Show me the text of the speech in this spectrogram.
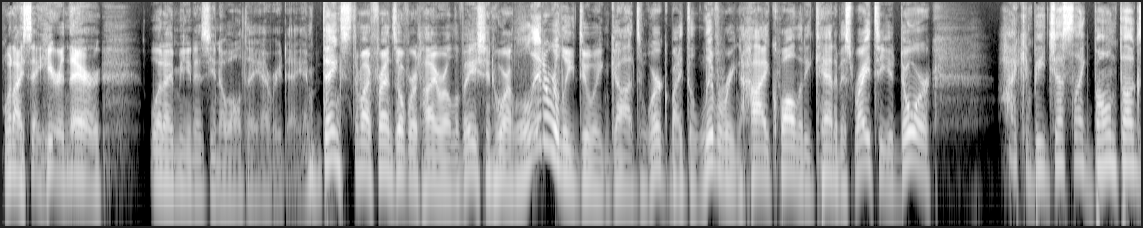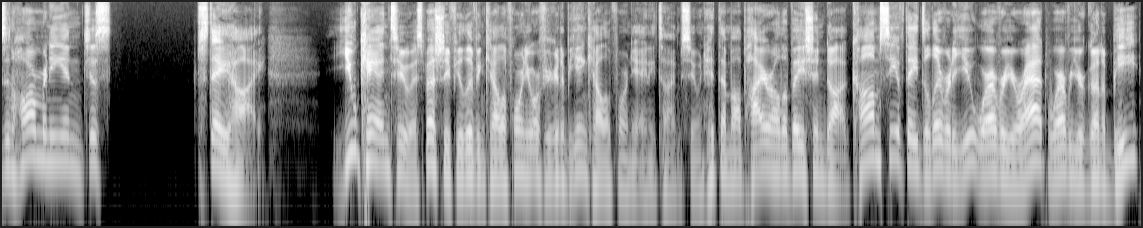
when I say here and there, what I mean is you know all day, every day. And thanks to my friends over at Higher Elevation who are literally doing God's work by delivering high quality cannabis right to your door. I can be just like Bone Thugs-n-Harmony and just stay high. You can too, especially if you live in California or if you're going to be in California anytime soon. Hit them up, higherelevation.com. See if they deliver to you wherever you're at, wherever you're going to be.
